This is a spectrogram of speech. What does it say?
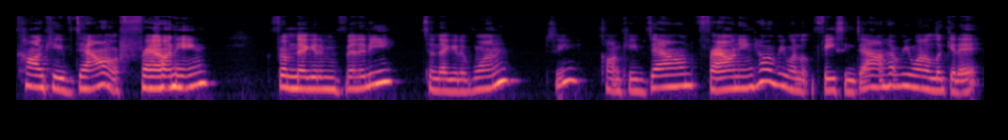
Concave down or frowning from negative infinity to negative 1. See? Concave down, frowning, however you want to, facing down, however you want to look at it.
